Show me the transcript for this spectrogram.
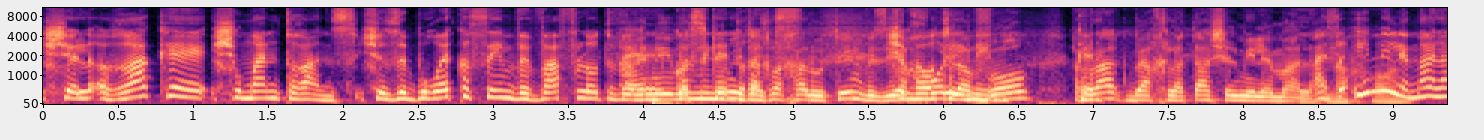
של רק אה, שומן טראנס, שזה בורקסים וופלות וכל אני מיני דרקס. מסכים איתך לחלוטין, וזה יכול. לבוא כן. רק בהחלטה של מלמעלה. אז נכון. אם מלמעלה,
